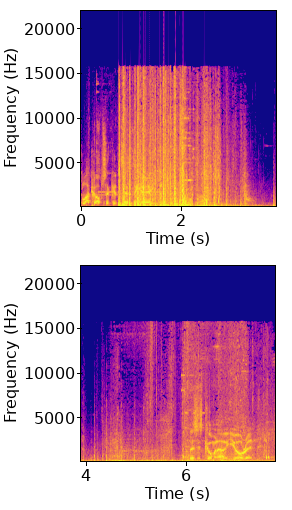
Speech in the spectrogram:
Black Ops are contesting A. This is coming out of your end.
